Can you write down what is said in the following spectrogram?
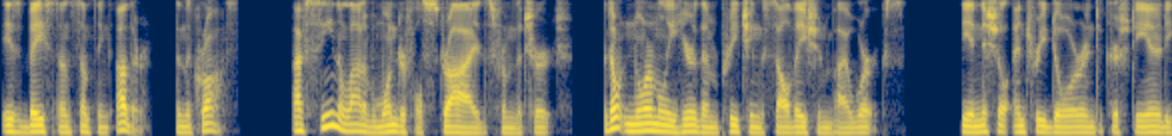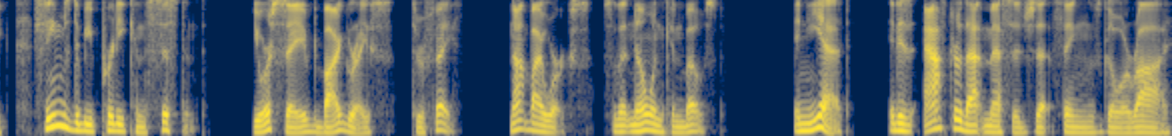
is based on something other than the cross. I've seen a lot of wonderful strides from the church, I don't normally hear them preaching salvation by works. The initial entry door into Christianity seems to be pretty consistent. You are saved by grace through faith, not by works, so that no one can boast. And yet, it is after that message that things go awry.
